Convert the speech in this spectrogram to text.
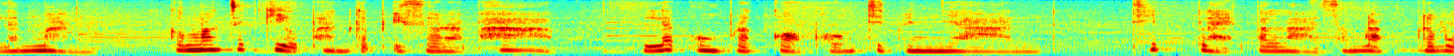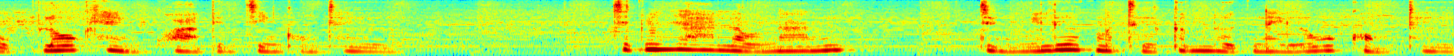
และมันก็มักจะเกี่ยวพันกับอิสรภาพ และองค์ประกอบของจิตวิญญาณ ที่แปลกประหลาดสำหรับระบบโลกแห่งความเป็นจริงของเธอ จิตวิญญาณเหล่านั้นจึงไม่เลือกมาถือกำเนิดในโลกของเธอ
